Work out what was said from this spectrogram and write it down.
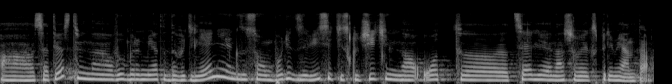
А, соответственно, выбор метода выделения экзосом будет зависеть исключительно от э, цели нашего эксперимента.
